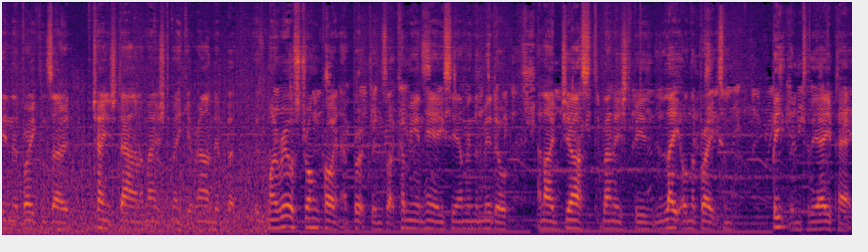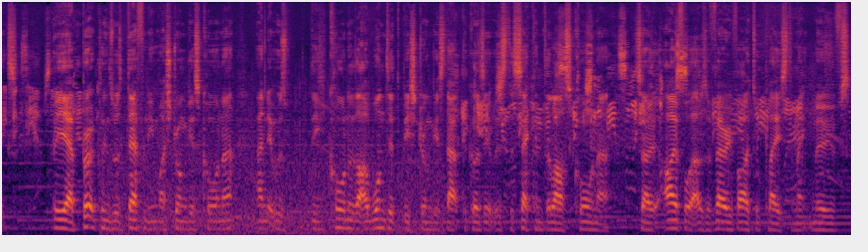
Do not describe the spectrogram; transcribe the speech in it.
in the braking zone, change down, I managed to make it round him. But it was my real strong point at Brooklands. Like coming in here, you see I'm in the middle, and I just managed to be late on the brakes and beat them to the apex. But yeah, Brooklands was definitely my strongest corner, and it was the corner that I wanted to be strongest at because it was the second to last corner. So I thought that was a very vital place to make moves.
